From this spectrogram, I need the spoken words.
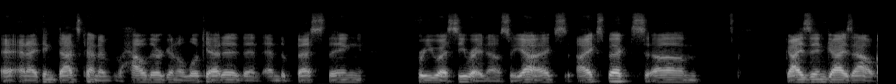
And I think that's kind of how they're going to look at it and, and the best thing for USC right now. So yeah, I, ex- I expect um, guys in, guys out,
